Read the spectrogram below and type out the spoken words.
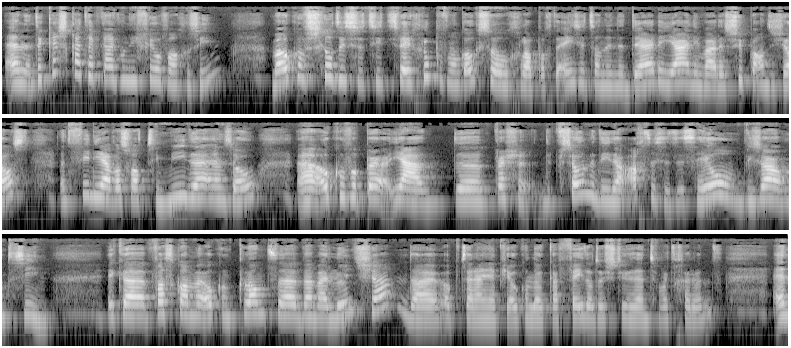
En de kerstkaart heb ik eigenlijk nog niet veel van gezien. Maar ook een verschil tussen die twee groepen vond ik ook zo grappig. De een zit dan in het derde jaar en die waren super enthousiast. En Fidia was wat timide en zo. Uh, ook hoeveel per, ja, de, de personen die daarachter zitten, is heel bizar om te zien. Ik, uh, pas kwam er ook een klant uh, bij mij lunchen. Daar op het terrein heb je ook een leuk café dat door studenten wordt gerund. En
